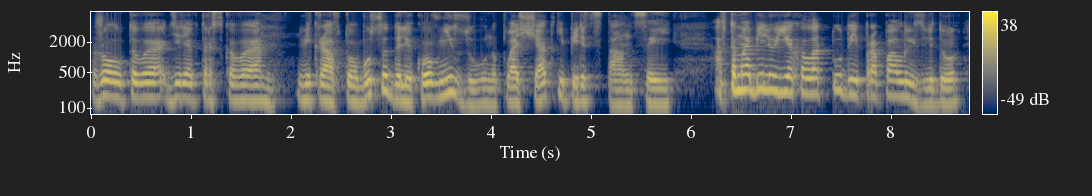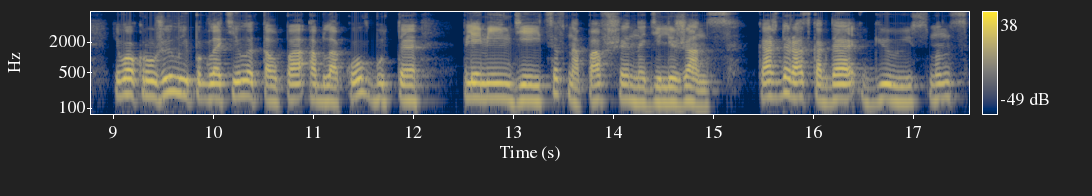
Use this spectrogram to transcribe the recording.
желтого директорского микроавтобуса далеко внизу, на площадке перед станцией. Автомобиль уехал оттуда и пропал из виду. Его окружила и поглотила толпа облаков, будто племя индейцев, напавшее на дилижанс. Каждый раз, когда Гюисманс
